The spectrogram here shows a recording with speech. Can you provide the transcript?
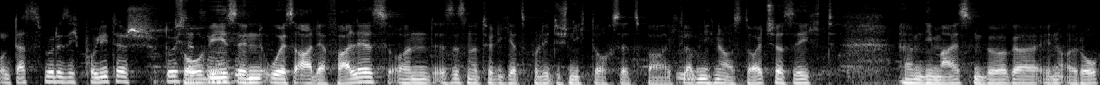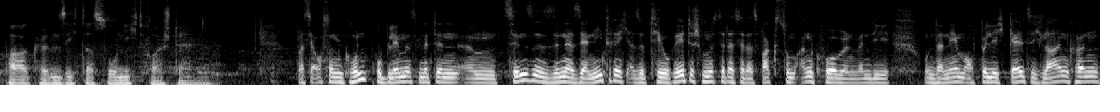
Und das würde sich politisch durchsetzen? So wie es in den USA der Fall ist. Und es ist natürlich jetzt politisch nicht durchsetzbar. Ich glaube, mhm. nicht nur aus deutscher Sicht. Ähm, die meisten Bürger in Europa können sich das so nicht vorstellen. Was ja auch so ein Grundproblem ist mit den ähm, Zinsen, sind ja sehr niedrig. Also theoretisch müsste das ja das Wachstum ankurbeln. Wenn die Unternehmen auch billig Geld sich leihen können,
